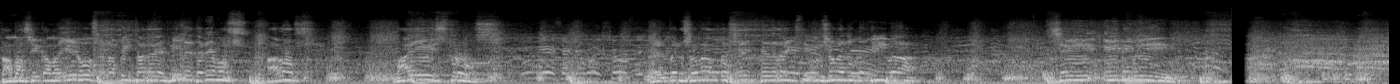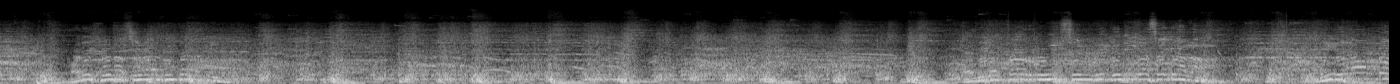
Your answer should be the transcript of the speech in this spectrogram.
Damas y caballeros, en la pista de desfile tenemos a los maestros, el personal docente de la institución educativa CNB. Colegio Nacional Vitarte. Luis Enrique Díaz Ayala, liderando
